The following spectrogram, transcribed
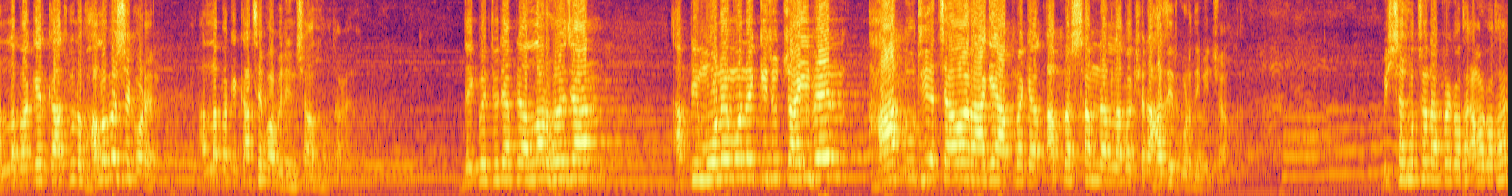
আল্লাহ পাকের কাজগুলো ভালোবেসে করেন, আল্লাহ পাকে কাছে পাবেন ইনশাআল্লাহ তাআলা। দেখবেন যদি আপনি আল্লাহর হয়ে যান, আপনি মনে মনে কিছু চাইবেন, হাত উঠিয়ে চাওয়ার আগে আপনাকে, আপনার সামনে আল্লাহ সেটা হাজির করে দিবেন ইনশাআল্লাহ। বিশ্বাস হচ্ছে না আপনার কথা, আমার কথা?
